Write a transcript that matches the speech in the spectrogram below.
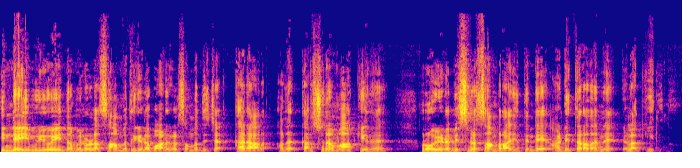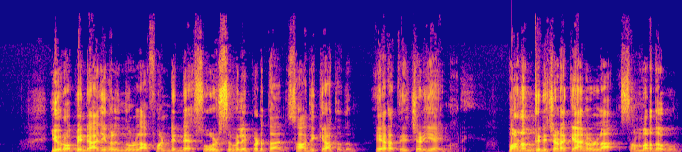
ഇന്ത്യയും യു എയും തമ്മിലുള്ള സാമ്പത്തിക ഇടപാടുകൾ സംബന്ധിച്ച കരാർ അത് കർശനമാക്കിയത് റോയിയുടെ ബിസിനസ് സാമ്രാജ്യത്തിന്റെ അടിത്തറ തന്നെ ഇളക്കിയിരുന്നു. യൂറോപ്യൻ രാജ്യങ്ങളിൽ നിന്നുള്ള ഫണ്ടിന്റെ സോഴ്സ് വെളിപ്പെടുത്താൻ സാധിക്കാത്തതും ഏറെ തിരിച്ചടിയായി മാറി. പണം തിരിച്ചടയ്ക്കാനുള്ള സമ്മർദ്ദവും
